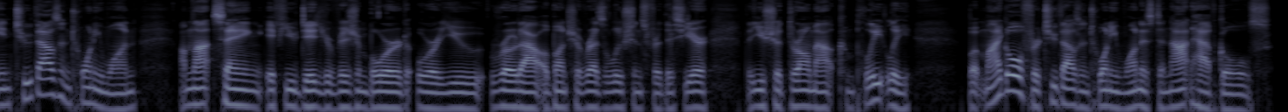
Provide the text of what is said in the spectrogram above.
in 2021, I'm not saying if you did your vision board or you wrote out a bunch of resolutions for this year that you should throw them out completely. But my goal for 2021 is to not have goals.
